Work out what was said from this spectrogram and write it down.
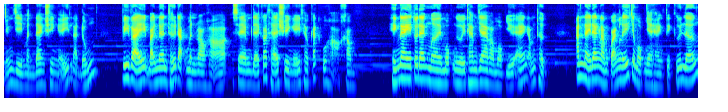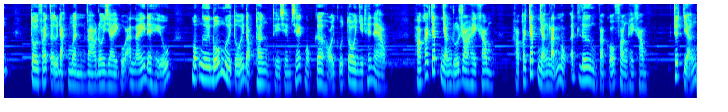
những gì mình đang suy nghĩ là đúng vì vậy bạn nên thử đặt mình vào họ xem để có thể suy nghĩ theo cách của họ không hiện nay tôi đang mời một người tham gia vào một dự án ẩm thực anh này đang làm quản lý cho một nhà hàng tiệc cưới lớn tôi phải tự đặt mình vào đôi giày của anh ấy để hiểu một người 40 tuổi độc thân thì xem xét một cơ hội của tôi như thế nào. Họ có chấp nhận rủi ro hay không? Họ có chấp nhận lãnh một ít lương và cổ phần hay không? Trích dẫn,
